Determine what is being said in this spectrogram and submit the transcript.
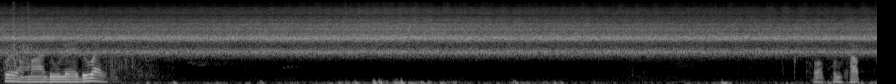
ช่วยออกมาดูแลด้วยขอบคุณครับ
